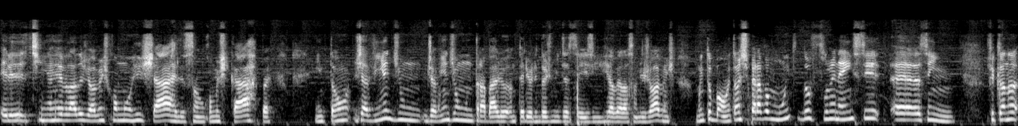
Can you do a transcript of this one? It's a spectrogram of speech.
ele tinha revelado jovens como Richarlison, como Scarpa. Então já vinha de um já vinha de um trabalho anterior em 2016 em revelação de jovens muito bom. Então eu esperava muito do Fluminense, é, assim, ficando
